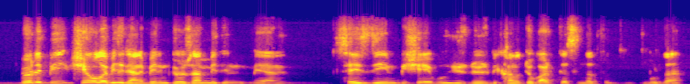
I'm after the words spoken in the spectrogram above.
böyle bir şey olabilir yani benim gözlemlediğim yani sezdiğim bir şey bu. Yüzde yüz bir kanıt yok arkasında burada.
